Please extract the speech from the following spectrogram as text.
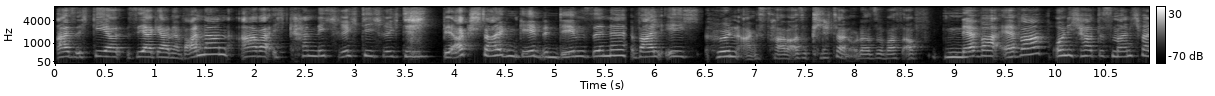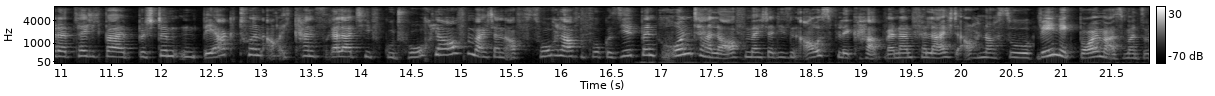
Also ich gehe ja sehr gerne wandern, aber ich kann nicht richtig, richtig Bergsteigen gehen in dem Sinne, weil ich Höhenangst habe, also Klettern oder sowas auf never ever. Und ich habe das manchmal tatsächlich bei bestimmten Bergtouren auch. Ich kann es relativ gut hochlaufen, weil ich dann aufs Hochlaufen fokussiert bin. Runterlaufen, wenn ich da diesen Ausblick habe, wenn dann vielleicht auch noch so wenig Bäume, also man so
